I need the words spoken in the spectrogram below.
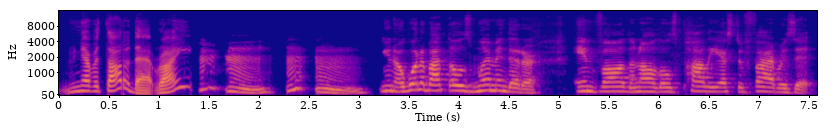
We never thought of that, right? Mm-mm, mm-mm. You know, what about those women that are involved in all those polyester fibers that,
